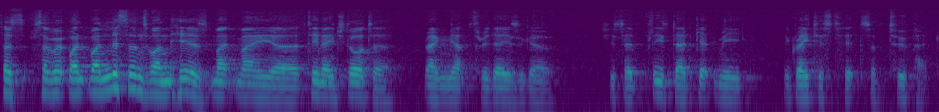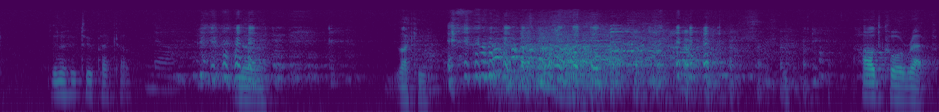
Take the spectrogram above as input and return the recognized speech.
so, so one, one listens, one hears. My, my uh, teenage daughter rang me up three days ago. She said, "Please, Dad, get me the greatest hits of Tupac." Do you know who Tupac are? No. No. Lucky. Hardcore rap.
